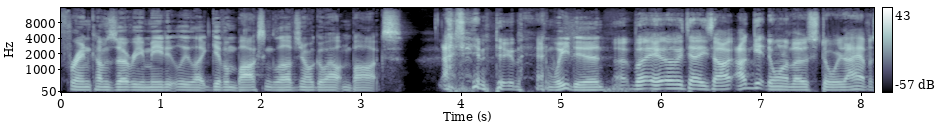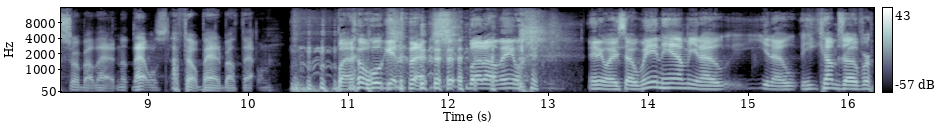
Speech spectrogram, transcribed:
friend comes over, you immediately like give them boxing gloves and y'all go out and box. I didn't do that. And we did. Uh, but uh, let me tell you, so I'll, I'll get to one of those stories. I have a story about that. That was I felt bad about that one, but we'll get to that. But um, anyway, anyway, so me and him, you know, you know, he comes over,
